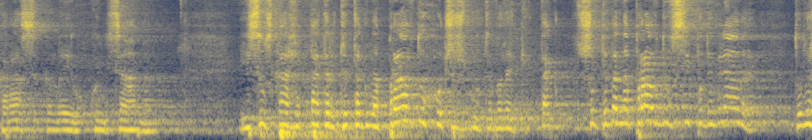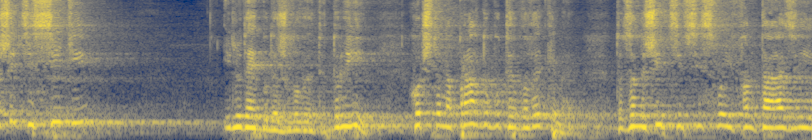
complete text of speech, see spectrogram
карасиками і кунцями. Ісус каже, Петре, ти так направду хочеш бути великим, так, щоб тебе направду всі подивляли, то лиши ці сіті і людей будеш ловити. Дорогі, хочете направду бути великими, то залишіть ці всі свої фантазії,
